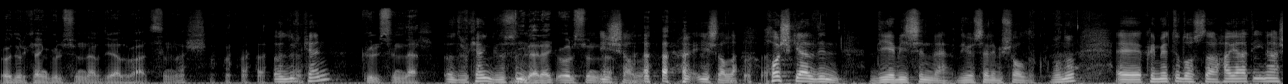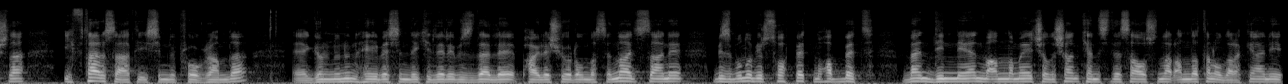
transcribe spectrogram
Ölürken gülsünler diye dua etsinler. Öldürken gülsünler. öldürken gülsün. Gülerek ölsünler. İnşallah. İnşallah. Hoş geldin diyebilsinler diye söylemiş olduk bunu. Ee, kıymetli dostlar Hayati İnanç'la İftar Saati isimli programda e, gönlünün heybesindekileri bizlerle paylaşıyor olması. Nacizane biz bunu bir sohbet, muhabbet, ben dinleyen ve anlamaya çalışan kendisi de sağ olsunlar anlatan olarak yani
